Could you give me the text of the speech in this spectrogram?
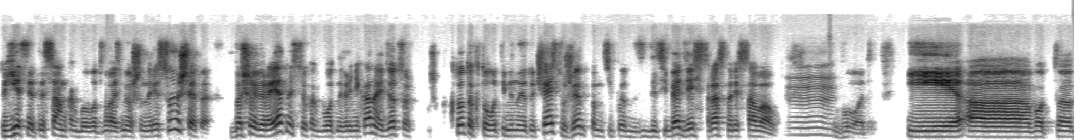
то если ты сам как бы вот возьмешь и нарисуешь это, с большой вероятностью как бы вот наверняка найдется кто-то, кто вот именно эту часть уже там типа для тебя 10 раз нарисовал. Mm. Вот. И э, вот э,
